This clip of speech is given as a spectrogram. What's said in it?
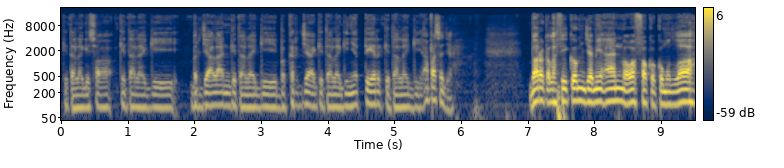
Kita lagi so, kita lagi berjalan, kita lagi bekerja, kita lagi nyetir, kita lagi apa saja. Barakallahu fikum jami'an wa waffaqakumullah.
